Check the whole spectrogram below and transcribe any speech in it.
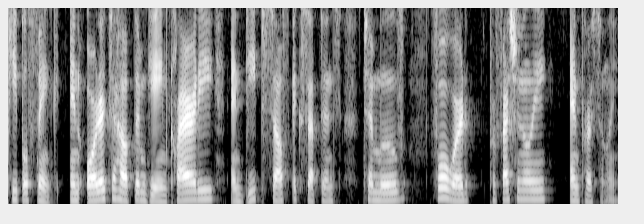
people think in order to help them gain clarity and deep self acceptance to move forward professionally and personally.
